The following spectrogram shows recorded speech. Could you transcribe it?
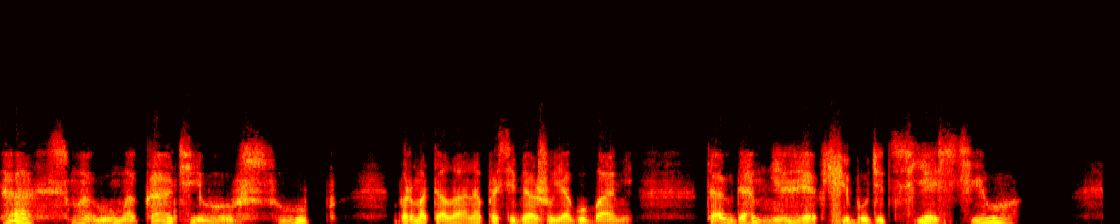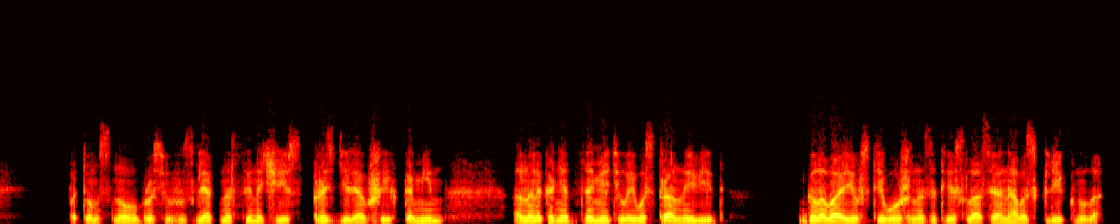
«Я смогу макать его в суп», — бормотала она про себя, жуя губами. «Тогда мне легче будет съесть его». Потом, снова бросив взгляд на сына через разделявший их камин, она, наконец, заметила его странный вид. Голова ее встревоженно затряслась, и она воскликнула.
